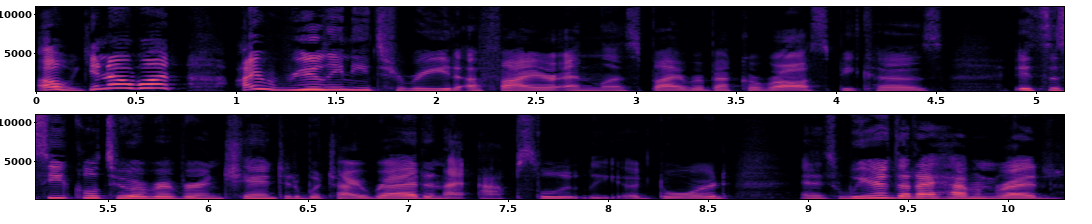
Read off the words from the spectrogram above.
Oh, you know what? I really need to read A Fire Endless by Rebecca Ross because it's a sequel to A River Enchanted, which I read and I absolutely adored. And it's weird that I haven't read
